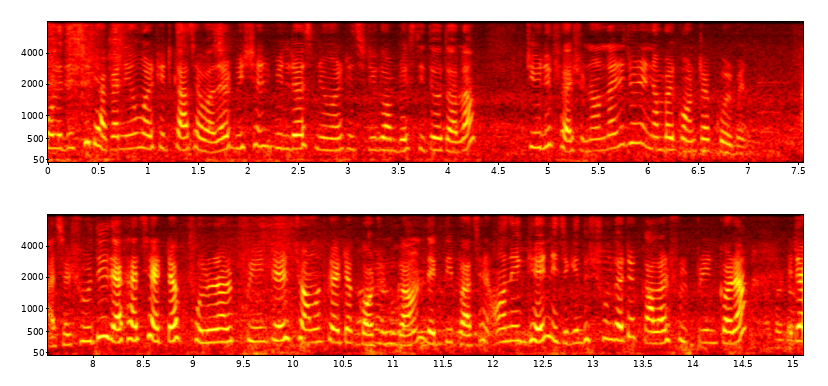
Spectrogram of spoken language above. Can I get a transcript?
বলে দিচ্ছি, ঢাকা নিউ মার্কেট কাঁচা বাজার Biswas builders new market city complex তৃতীয়তলা টিউলি ফ্যাশন। অনলাইনের জন্য এই নাম্বার কন্ট্যাক্ট করবেন। আচ্ছা শুরুতেই দেখাচ্ছে একটা ফ্লোরাল প্রিন্টের চমৎকার একটা কটন গাউন দেখতেই পাচ্ছেন অনেক ঘের নিচে কিন্তু সুন্দর একটা কালারফুল প্রিন্ট করা। এটা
